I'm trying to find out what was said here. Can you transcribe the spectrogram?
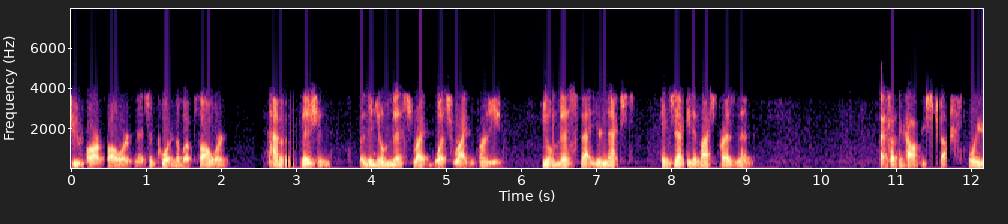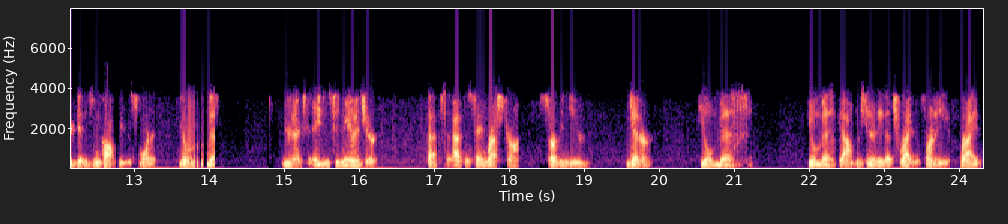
too far forward, and it's important to look forward, have a vision, but then you'll miss right what's right in front of you. You'll miss that your next executive vice president that's at the coffee shop where you're getting some coffee this morning. You'll miss your next agency manager that's at the same restaurant serving you dinner. You'll miss you'll miss the opportunity that's right in front of you, right?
